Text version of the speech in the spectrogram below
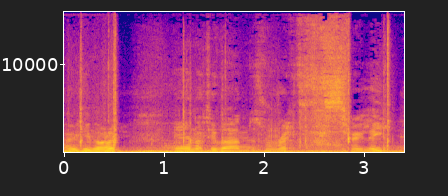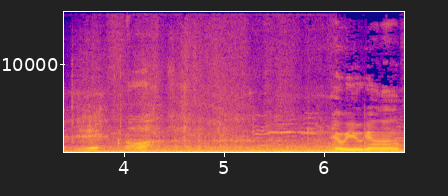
How you keeping alright? Yeah, not too bad. I'm just wrecked. It's very late. Yeah. Oh. How are you going?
